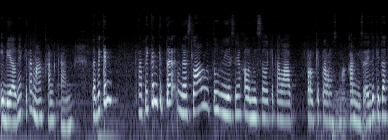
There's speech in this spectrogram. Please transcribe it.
idealnya kita makan kan. Tapi kan tapi kan kita nggak selalu tuh biasanya kalau misalnya kita lapar kita langsung makan bisa aja kita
